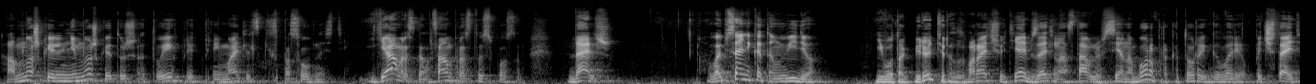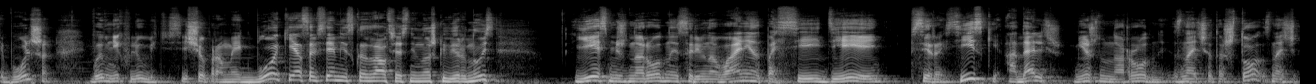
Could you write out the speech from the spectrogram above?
А немножко или немножко это уж от твоих предпринимательских способностей. Я вам рассказал самый простой способ. Дальше. В описании к этому видео его так берете, разворачиваете. Я обязательно оставлю все наборы, про которые говорил. Почитайте больше, вы в них влюбитесь. Еще про Makeblock и я совсем не сказал, сейчас немножко вернусь. Есть международные соревнования по сей день. Всероссийские, а дальше международные. Значит, это что? Значит,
